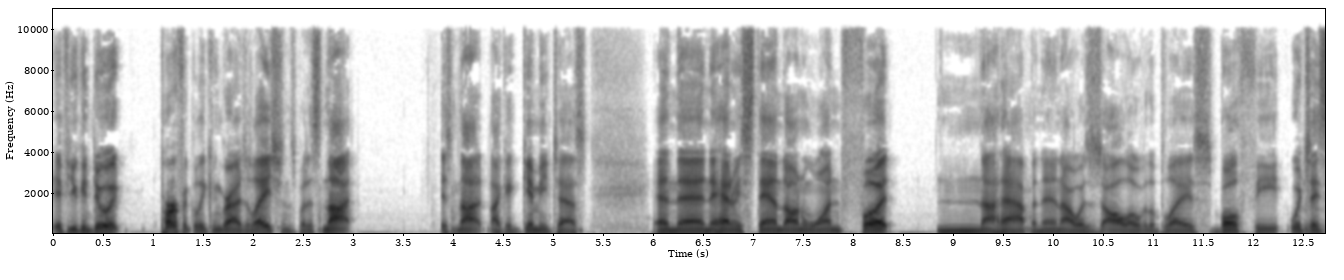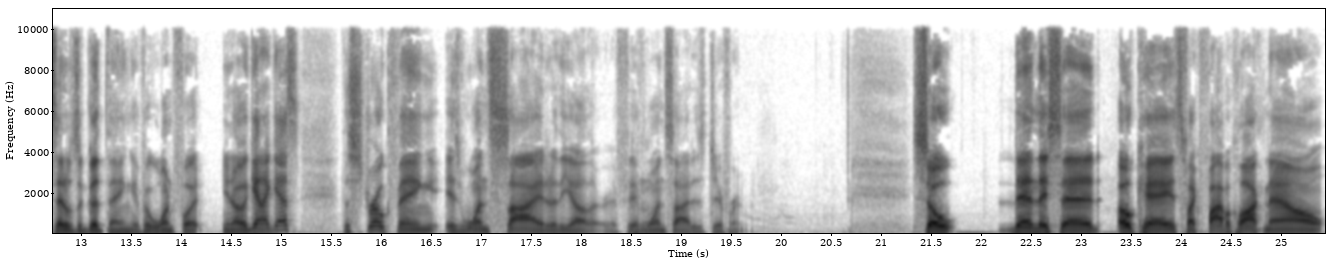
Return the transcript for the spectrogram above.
if you can do it perfectly, congratulations. But it's not it's not like a gimme test. And then they had me stand on one foot. Not happening. I was all over the place, both feet, which they said was a good thing. If it one foot, you know, again, I guess the stroke thing is one side or the other. If if one side is different. So then they said, okay, it's like five o'clock now.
